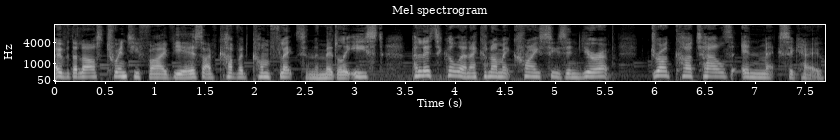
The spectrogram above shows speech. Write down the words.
Over the last 25 years, I've covered conflicts in the Middle East, political and economic crises in Europe, drug cartels in Mexico.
